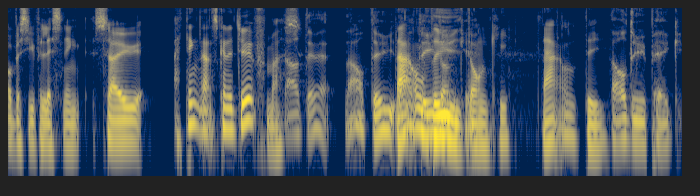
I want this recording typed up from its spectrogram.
obviously, for listening. So I think that's going to do it from us. That'll do it. That'll do. That'll do, do, donkey. donkey. That'll do. That'll do, pig.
